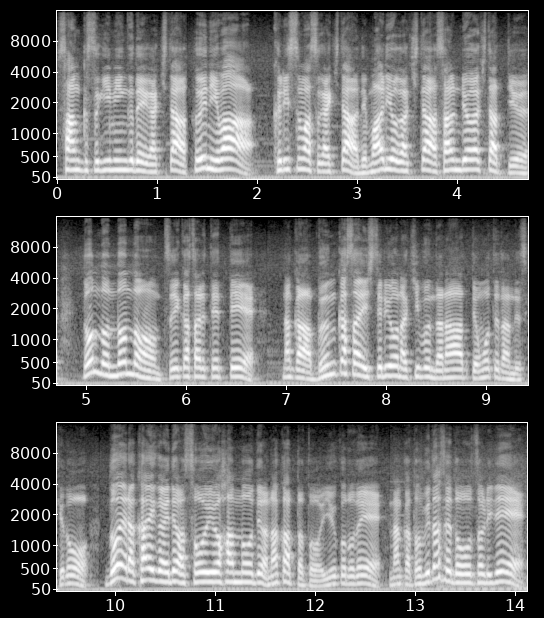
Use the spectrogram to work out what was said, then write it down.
サンクスギミングデーが来た冬にはクリスマスが来たでマリオが来たサンリオが来たっていうどんどんどんどん追加されてってなんか文化祭してるような気分だなって思ってたんですけどどうやら海外ではそういう反応ではなかったということでなんか飛び出せ動物鳥で、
